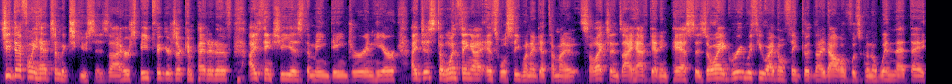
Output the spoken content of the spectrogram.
she definitely had some excuses. Uh, her speed figures are competitive. I think she is the main danger in here. I just the one thing I, as we'll see when I get to my selections, I have getting past is. Oh, I agree with you. I don't think Goodnight Olive was going to win that day.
